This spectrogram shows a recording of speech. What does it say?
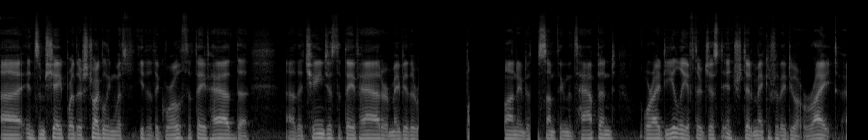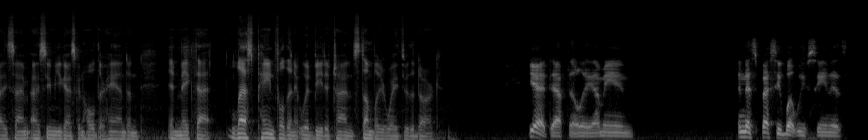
uh, in some shape where they're struggling with either the growth that they've had, the uh, the changes that they've had, or maybe they're responding to something that's happened, or ideally, if they're just interested in making sure they do it right, I, I assume you guys can hold their hand and and make that less painful than it would be to try and stumble your way through the dark. Yeah, definitely. I mean, and especially what we've seen is,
